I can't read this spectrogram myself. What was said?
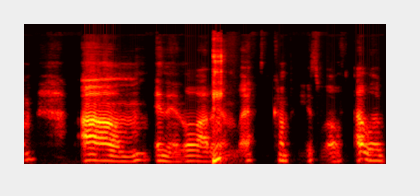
them. Um, and then a lot of them left the company as well. I love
